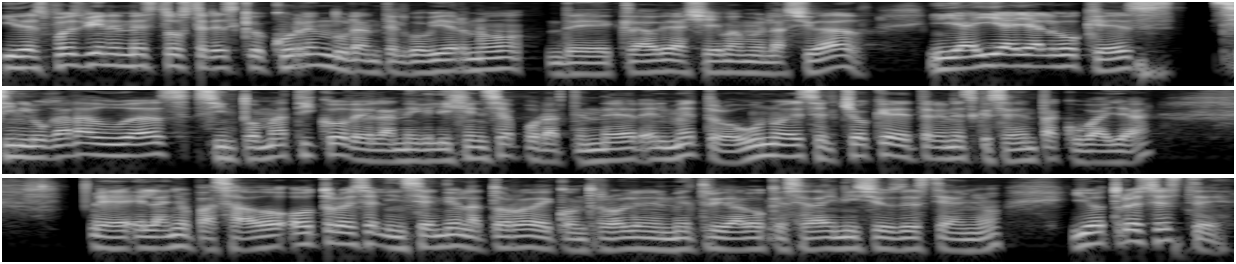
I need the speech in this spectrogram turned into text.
y después vienen estos tres que ocurren durante el gobierno de Claudia Sheinbaum en la ciudad. Y ahí hay algo que es, sin lugar a dudas, sintomático de la negligencia por atender el metro. Uno es el choque de trenes que se da en Tacubaya eh, el año pasado. Otro es el incendio en la torre de control en el metro Hidalgo que se da a inicios de este año. Y otro es este.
